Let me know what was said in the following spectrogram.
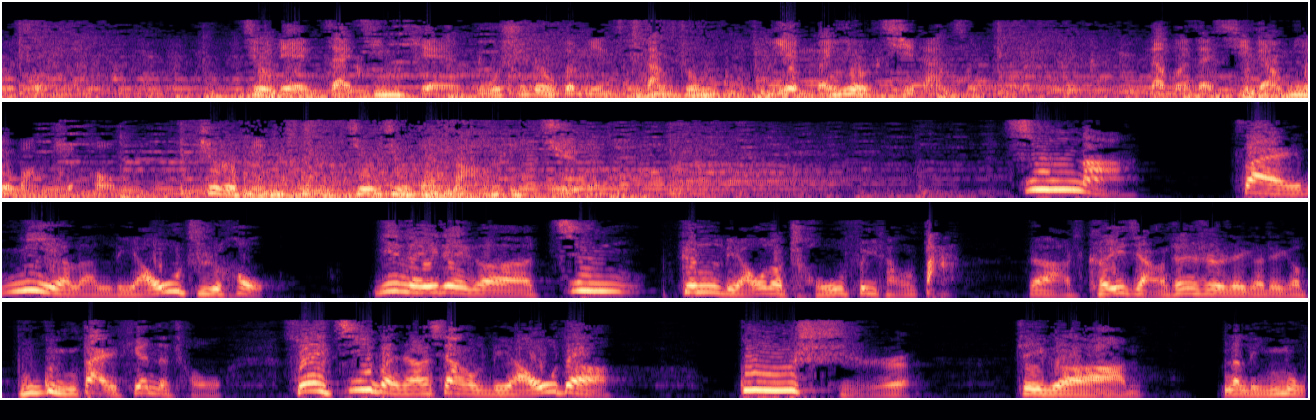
无踪了，就连在今天五十六个民族当中也没有契丹族。那么在西辽灭亡之后，这个民族究竟到哪里去了呢？金呐，在灭了辽之后，因为这个金跟辽的仇非常大，是吧？可以讲真是这个这个不共戴天的仇，所以基本上像辽的公使，这个那陵墓。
